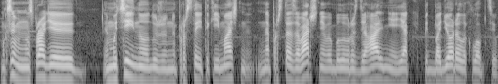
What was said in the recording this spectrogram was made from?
Максим, насправді емоційно дуже непростий такий матч, непросте завершення. Ви були в роздягальні, як підбадьорили хлопців.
